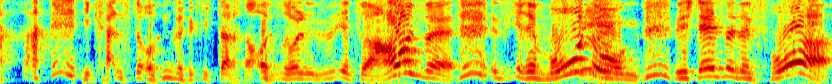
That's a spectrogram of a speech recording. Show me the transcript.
die kannst du unmöglich da rausholen. Das ist ihr Zuhause, das ist ihre Wohnung. Wie stellst du dir das vor?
